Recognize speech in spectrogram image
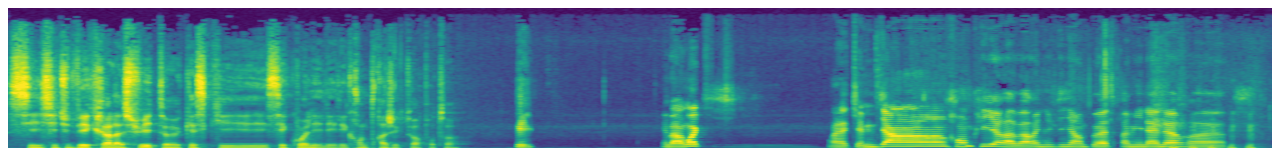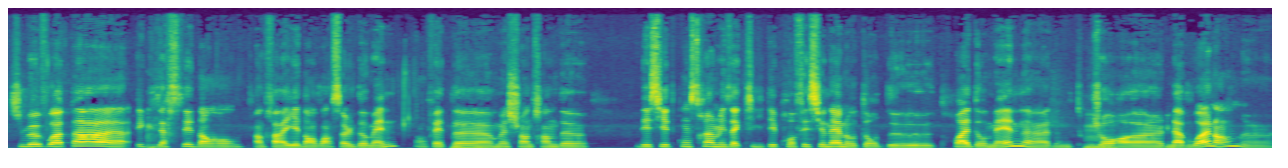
Si, si, tu devais écrire la suite, euh, qu'est-ce qui, c'est quoi les, les, grandes trajectoires pour toi? Et eh ben moi, qui, voilà, qui aime bien remplir, avoir une vie un peu à 3000 à l'heure, euh, je me vois pas exercer dans, enfin travailler dans un seul domaine. En fait, hmm. moi, je suis en train de d'essayer de construire mes activités professionnelles autour de trois domaines. Euh, donc toujours euh, la voile, hein, euh,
